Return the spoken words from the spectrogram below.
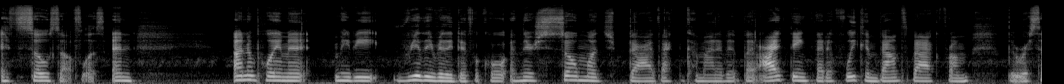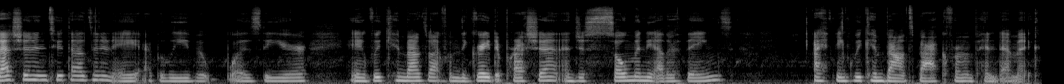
It's so selfless. And unemployment may be really, really difficult, and there's so much bad that can come out of it. But I think that if we can bounce back from the recession in 2008, I believe it was the year, and if we can bounce back from the Great Depression and just so many other things, I think we can bounce back from a pandemic.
